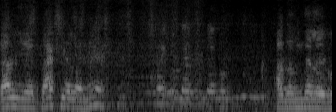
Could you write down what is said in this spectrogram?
কালকে ডাকি এলাম আদান দিলাইব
